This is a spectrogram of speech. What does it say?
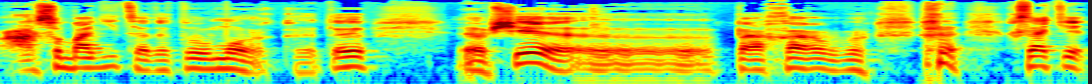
освободиться от этого морока. Это вообще э, Кстати,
